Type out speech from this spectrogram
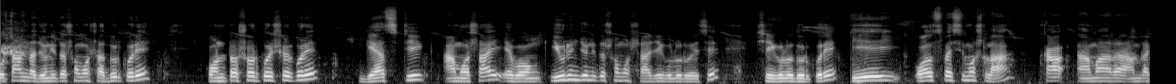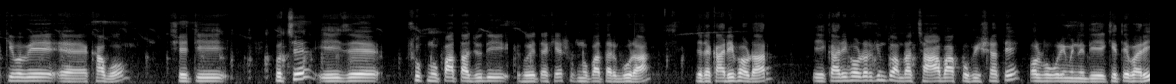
ও ঠান্ডাজনিত সমস্যা দূর করে, কণ্ঠস্বর পরিষ্কার করে, গ্যাস্ট্রিক, আমশাই এবং ইউরিনজনিত সমস্যা যেগুলো রয়েছে, সেগুলো দূর করে। এই অল স্পাইসি মশলা আমার, আমরা কীভাবে খাব, সেটি হচ্ছে এই যে শুকনো পাতা যদি হয়ে থাকে, শুকনো পাতার গুঁড়া, যেটা কারি পাউডার এই কারি পাউডার কিন্তু আমরা চা বা কফির সাথে অল্প পরিমাণে দিয়ে খেতে পারি।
